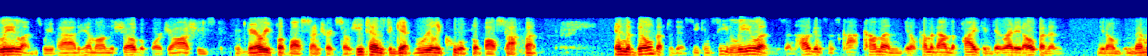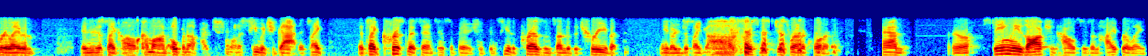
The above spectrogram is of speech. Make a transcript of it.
Leland's. We've had him on the show before. Josh, he's very football centric, so he tends to get really cool football stuff. But in the build up to this, you can see Leland's and Huggins and Scott coming, you know, coming down the pike and getting ready to open, and you know, memory lane, and, and you're just like, oh, come on, open up! I just want to see what you got. It's like it's like Christmas anticipation. You can see the presents under the tree, but you know, you're just like, oh, Christmas just around the corner. And yeah. seeing these auction houses and hyperlink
